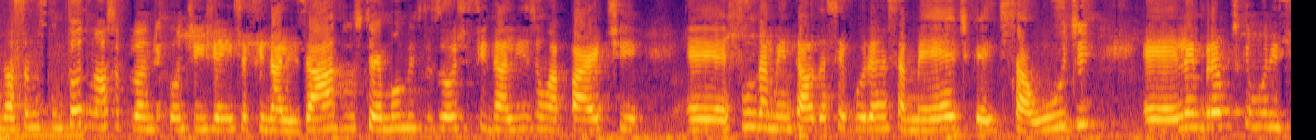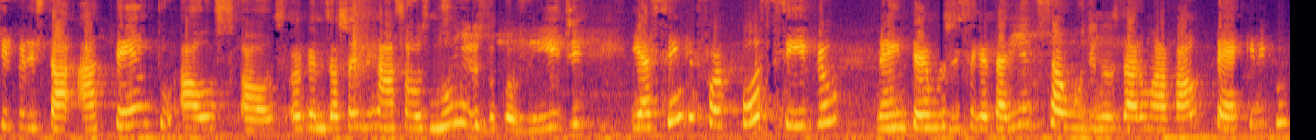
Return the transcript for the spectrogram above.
nós estamos com todo o nosso plano de contingência finalizado. Os termômetros hoje finalizam a parte é, fundamental da segurança médica e de saúde. É, lembramos que o município está atento aos, às organizações em relação aos números do Covid e assim que for possível, né, em termos de Secretaria de Saúde, nos dar um aval técnico,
